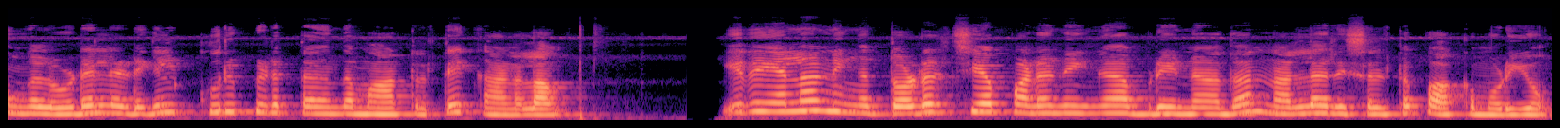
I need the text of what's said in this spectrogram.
உங்கள் உடல் எடையில் குறிப்பிடத்தகுந்த மாற்றத்தை காணலாம். இதையெல்லாம் நீங்கள் தொடர்ச்சியாக பண்ணுனீங்க அப்படின்னா தான் நல்ல ரிசல்ட்டை பார்க்க முடியும்.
